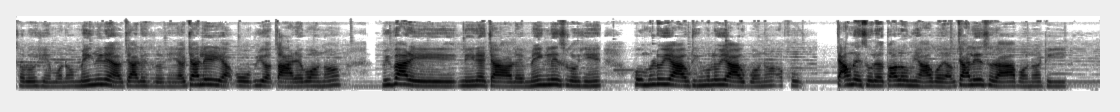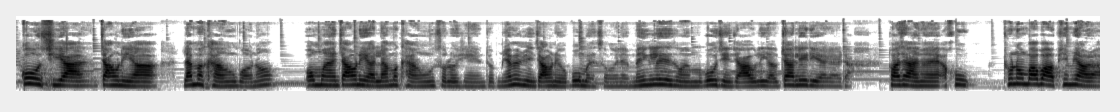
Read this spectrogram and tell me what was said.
ဆိုလို့ရှိရင်ပေါ့နော်မိန်းကလေးနဲ့ယောက်ျားလေးဆိုလို့ရှိရင်ယောက်ျားလေးတွေကပို့ပြီးတော့တာတယ်ပေါ့နော်မိဘတွေနေနဲ့ကြတော့လေမိန်းကလေးဆိုလို့ရှိရင်ဟိုမလို့ရဘူးဒီမလို့ရဘူးပေါ့နော်အခု တောင်းနေဆိုလဲသွားလို့မရဘူးပေါ့ယောက်ျားလေးဆိုတာကပေါ့နော်ဒီကိုယ့်ချီကတောင်းနေကလက်မခံဘူးပေါ့နော်ပုံမှန်အကြောင်းတွေကလက်မခံဘူးဆိုလို့ရှိရင်သူမျက်မမြင်အကြောင်းတွေကိုပို့မယ်ဆိုရင်လည်းမိန်းကလေးတွေဆိုရင်မပို့ချင်ကြဘူးလေယောက်ျားလေးတွေကလည်းဒါတွားကြရင်လည်းအခုထုံထုံပေါက်ပေါက်ဖြစ်မြောက်တာ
